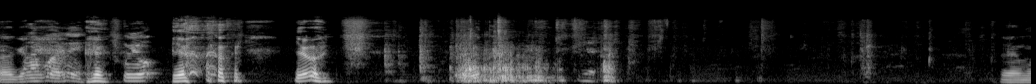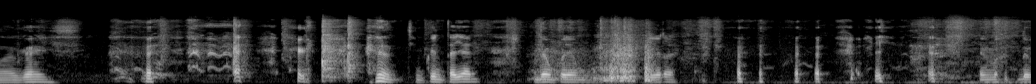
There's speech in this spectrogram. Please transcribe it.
Alam ko ano eh. Tuyo. Yun. Yun. Ayan mga guys. 50 yan. Doon pa yung tira. McDo.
